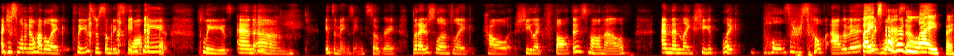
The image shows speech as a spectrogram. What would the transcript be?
I just want to know how to like, please, just somebody swap me, please. And um, it's amazing. It's so great. But I just loved like how she like fought this small mouth, and then like she like pulls herself out of it, and, Fights like, for her out. life.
